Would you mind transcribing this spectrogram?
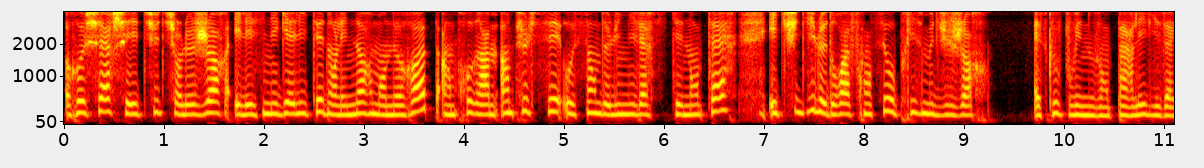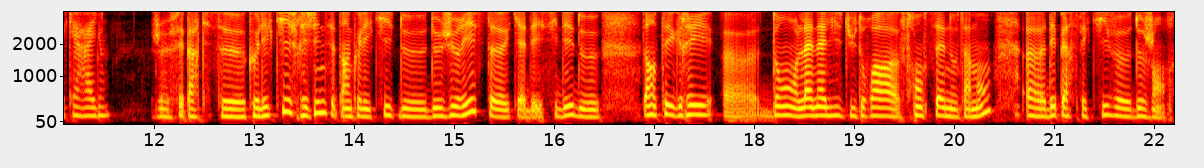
Recherche et études sur le genre et les inégalités dans les normes en Europe, un programme impulsé au sein de l'Université Nanterre, étudie le droit français au prisme du genre. Est-ce que vous pouvez nous en parler, Lisa Carayon? Je fais partie de ce collectif. Régine, c'est un collectif de, juristes euh, qui a décidé d'intégrer euh, dans l'analyse du droit français notamment euh, des perspectives de genre.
